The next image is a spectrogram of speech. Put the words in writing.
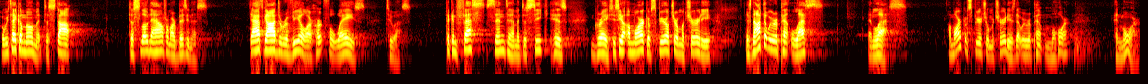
Where we take a moment to stop, to slow down from our busyness, to ask God to reveal our hurtful ways to us, to confess sin to Him, and to seek His grace. You see, a mark of spiritual maturity is not that we repent less and less. A mark of spiritual maturity is that we repent more and more.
